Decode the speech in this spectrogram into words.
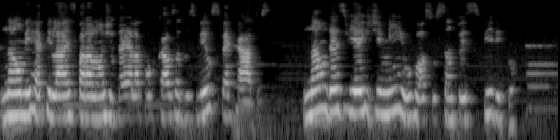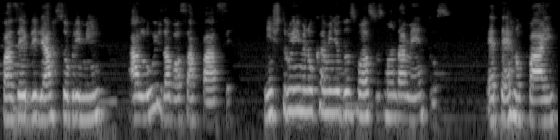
Não me repilais para longe dela por causa dos meus pecados. Não desvieis de mim o vosso Santo Espírito. Fazei brilhar sobre mim a luz da vossa face Instruí-me no caminho dos vossos mandamentos. Eterno Pai,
